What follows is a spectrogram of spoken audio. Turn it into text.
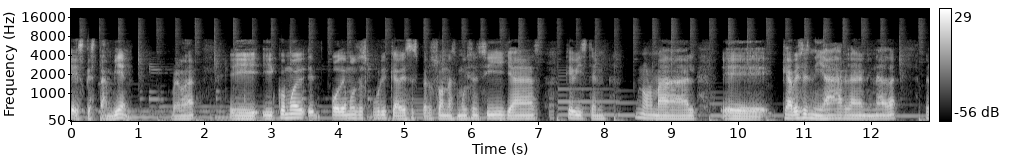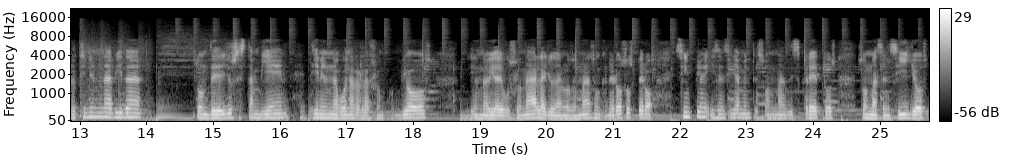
es que están bien, ¿verdad? Y, y cómo eh, podemos descubrir que a veces personas muy sencillas, que visten normal, eh, que a veces ni hablan ni nada, pero tienen una vida donde ellos están bien, tienen una buena relación con Dios, una vida devocional, ayudan a los demás, son generosos, pero simple y sencillamente son más discretos, son más sencillos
